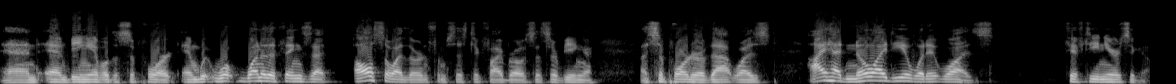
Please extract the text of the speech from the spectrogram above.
and and being able to support and w- w- one of the things that also I learned from cystic fibrosis or being a, a supporter of that was I had no idea what it was 15 years ago.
